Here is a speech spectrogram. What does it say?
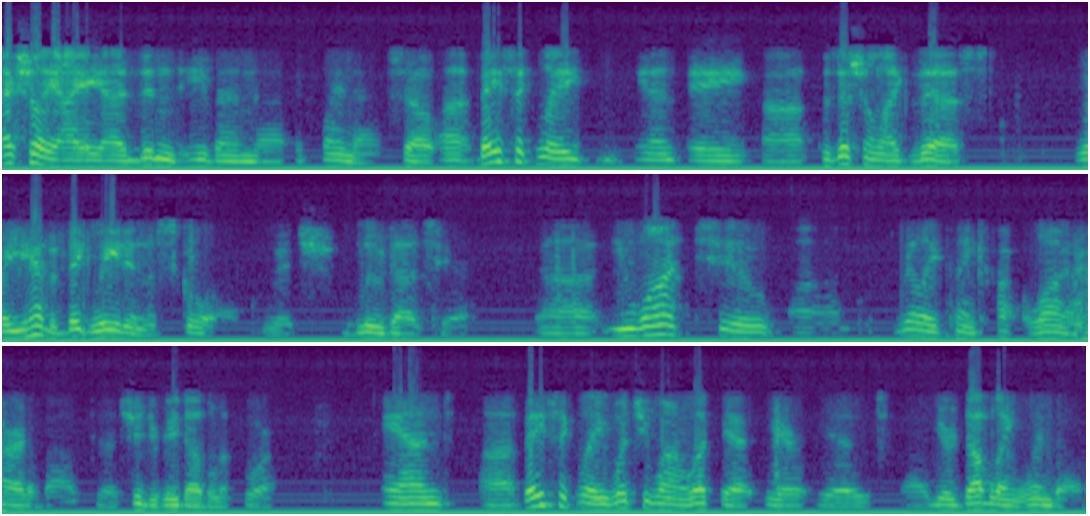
actually, I uh, didn't even uh, explain that. So uh, basically, in a uh, position like this, where you have a big lead in the score, which blue does here, uh, you want to um, really think long and hard about uh, should you redouble to four. And uh, basically, what you want to look at here is uh, your doubling window.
